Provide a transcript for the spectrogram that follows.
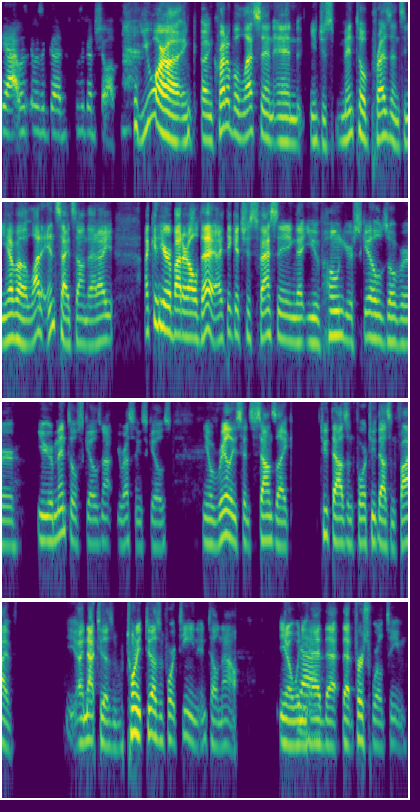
yeah, it was it was a good it was a good show up. you are an incredible lesson and you just mental presence, and you have a lot of insights on that. I I could hear about it all day. I think it's just fascinating that you've honed your skills over your, your mental skills, not your wrestling skills. You know, really since sounds like 2004, 2005, uh, not 2020, 2014 until now. You know, when yeah. you had that that first world team.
